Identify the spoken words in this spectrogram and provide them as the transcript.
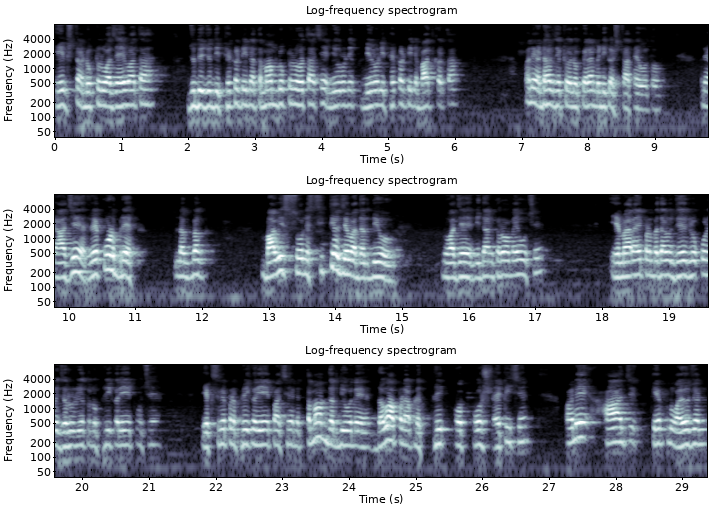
એમ્સના ડૉક્ટરો આજે આવ્યા હતા. જુદી જુદી ફેકલ્ટીના તમામ ડૉક્ટરો હતા છે ન્યુરોની ન્યુરોની ફેકલ્ટીને બાદ કરતા. અને અઢાર જેટલો એનો પેરામેડિકલ સ્ટાફ આવ્યો હતો. અને આજે રેકોર્ડ બ્રેક લગભગ બાવીસો ને સિત્તેર જેવા દર્દીઓનું આજે નિદાન કરવામાં આવ્યું છે. એમઆરઆઈ પણ બધાનું જે લોકોને જરૂરી હતું ફ્રી કરી આપ્યું છે. એક્સરે પણ ફ્રી કરી આપ્યા છે અને તમામ દર્દીઓને દવા પણ આપણે ફ્રી ઓફ કોસ્ટ આપી છે. અને આ જ કેમ્પનું આયોજન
